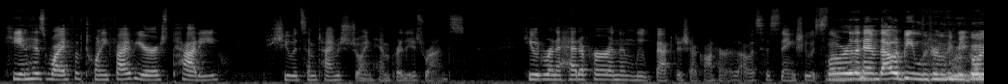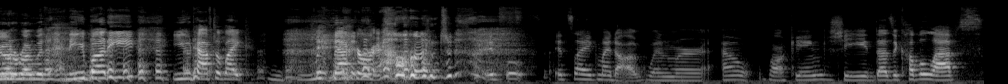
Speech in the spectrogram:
He and his wife of 25 years, Patty, she would sometimes join him for these runs. He would run ahead of her and then loop back to check on her. That was his thing. She was slower than mm-hmm. him. That would be literally me going on a run with anybody. You'd have to like loop back around. It's it's like my dog when we're out walking. She does a couple laps,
